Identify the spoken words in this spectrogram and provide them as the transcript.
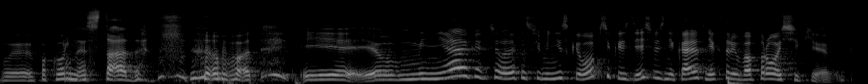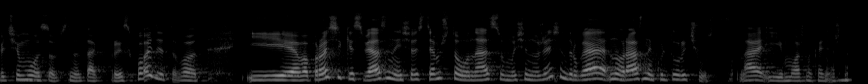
бы, покорное стадо, вот, и у меня, как человека с феминистской оптикой, здесь возникают некоторые вопросики, почему, собственно, так происходит, вот, и вопросики связаны еще с тем, что у нас у мужчин и у женщин другая, ну, разная культура чувств, да, и можно, конечно,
